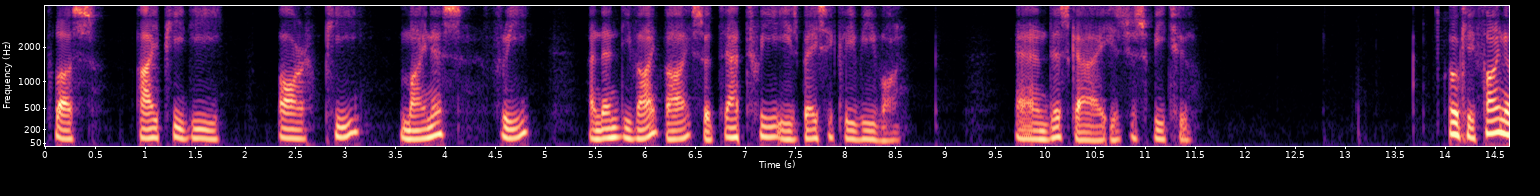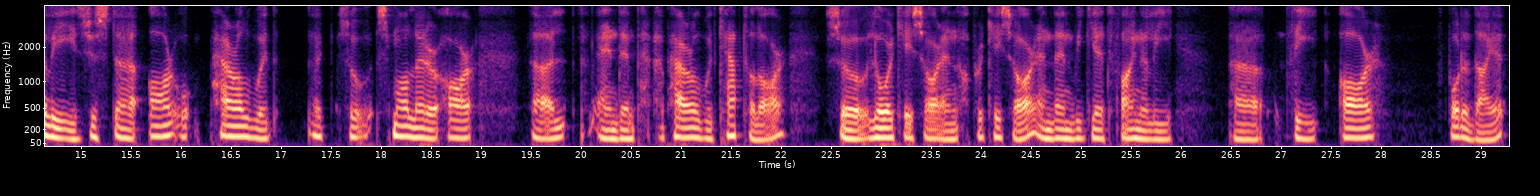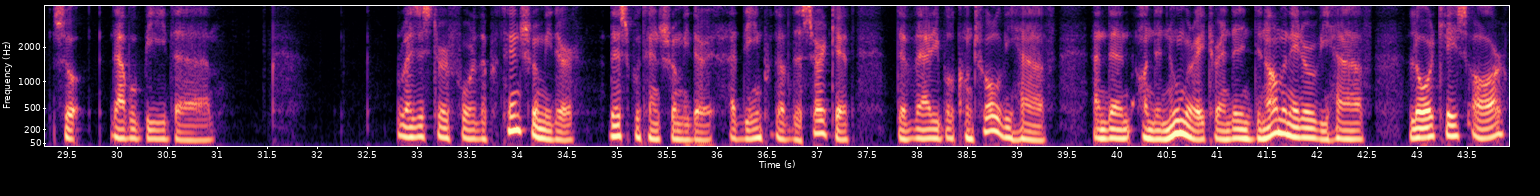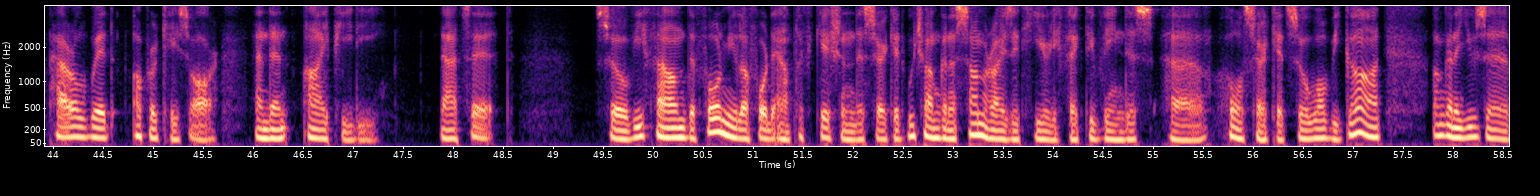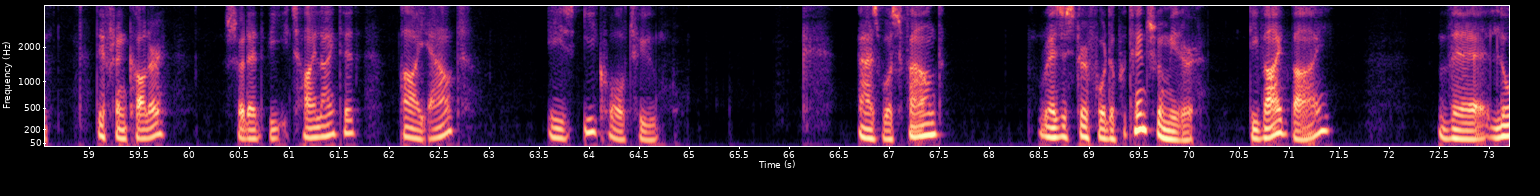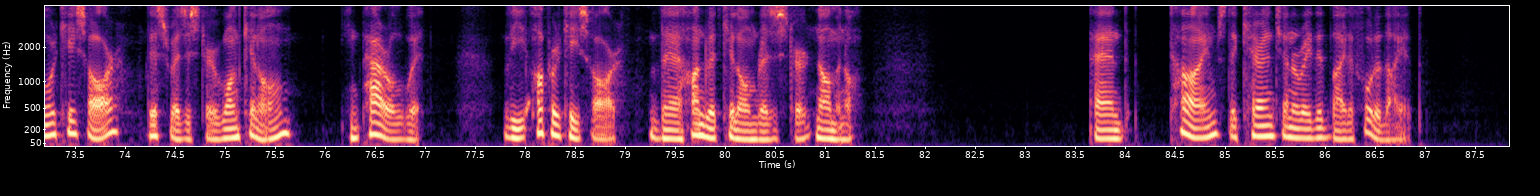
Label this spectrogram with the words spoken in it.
plus IPDRP minus 3 and then divide by, so that 3 is basically V1 and this guy is just v2 okay finally it's just uh, r parallel with uh, so small letter r uh, and then parallel with capital r so lowercase r and uppercase r and then we get finally uh, the r photodiode so that would be the resistor for the potentiometer this potentiometer at the input of the circuit the variable control we have and then on the numerator and then denominator we have lowercase r parallel with uppercase r and then IPD. That's it. So we found the formula for the amplification in the circuit, which I'm going to summarize it here effectively in this uh, whole circuit. So what we got, I'm going to use a different color so that we, it's highlighted. I out is equal to, as was found, resistor for the potentiometer divide by the lowercase r, this resistor 1 kilo ohm in parallel with the uppercase r, the 100 kilo ohm resistor nominal and times the current generated by the photodiode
